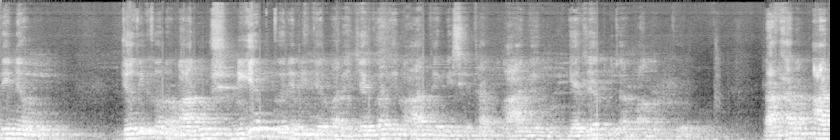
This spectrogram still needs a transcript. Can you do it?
দিনেও যদি কোনো মানুষ নিয়ত করে নিতে পারে যে কদিন হাতে বেশি থাকব গেজে পূজা পালন করব। রাখার আগ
